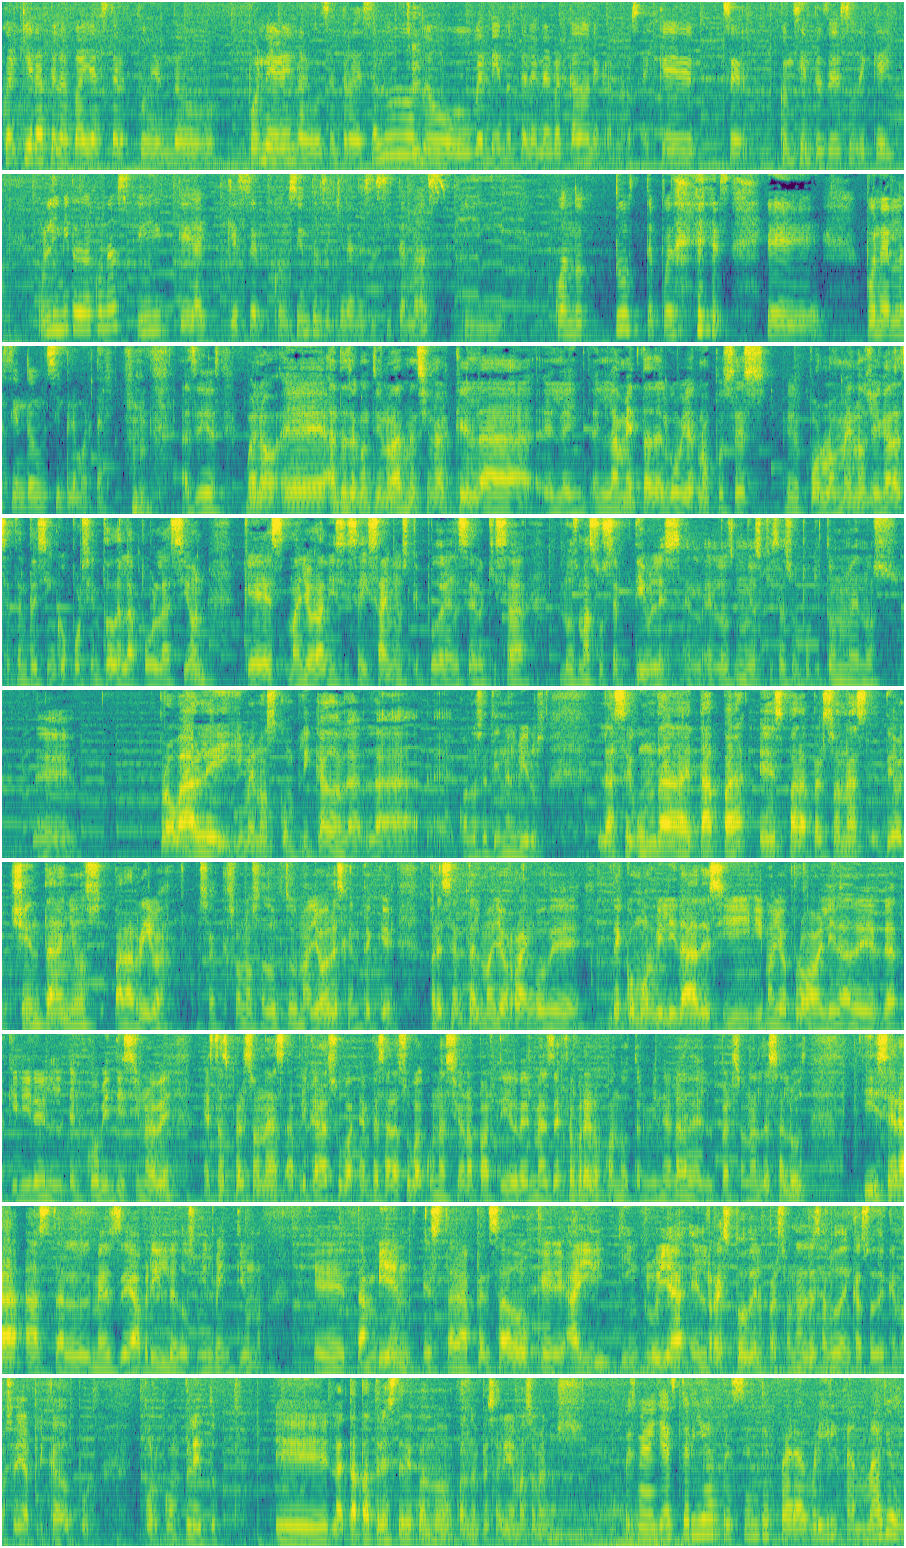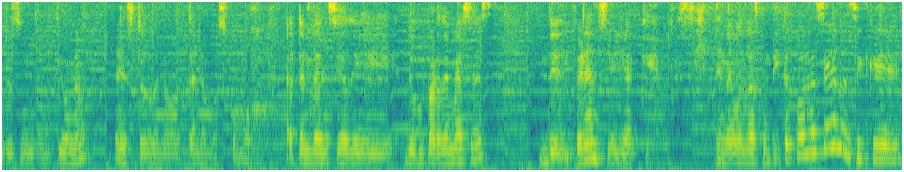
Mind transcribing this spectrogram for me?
cualquiera te las vaya a estar pudiendo poner en algún centro de salud o vendiéndotela en el mercado negro. No, o sea, hay que ser conscientes de eso, de que hay un límite de vacunas y que hay que ser conscientes de quién la necesita más y cuando tú te puedes eh, ponerla siendo un simple mortal. Así es. Bueno, eh, antes de continuar, mencionar que la, la, meta del gobierno pues es eh, por lo menos llegar al 75% de la población que es mayor a 16 años, que podrían ser quizá los más susceptibles. En, los niños quizás un poquito menos probable y, menos complicado la, eh, cuando se tiene el virus. La segunda etapa es para personas de 80 años para arriba, o sea que son los adultos mayores, gente que presenta el mayor rango de, comorbilidades y, mayor probabilidad de, adquirir el, COVID-19. Estas personas aplicará su, empezará su vacunación a partir del mes de febrero, cuando termine la del personal de salud, y será hasta el mes de abril de 2021. Eh, también estará pensado que ahí incluya el resto del personal de salud en caso de que no se haya aplicado por, por completo. Eh, la etapa 3, Tere, ¿cuándo, empezaría más o menos? Pues mira, ya estaría presente para abril a mayo del 2021. Esto, bueno, tenemos como la tendencia de, un par de meses de diferencia, ya que pues sí, tenemos bastantita población, así que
